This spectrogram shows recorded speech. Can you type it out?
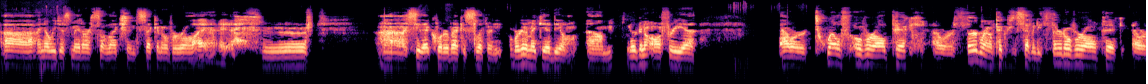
Uh, I know we just made our selection second overall. I, I, uh, I see that quarterback is slipping. We're going to make you a deal. Um, we're going to offer you our 12th overall pick, our third round pick, which is the 73rd overall pick, our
